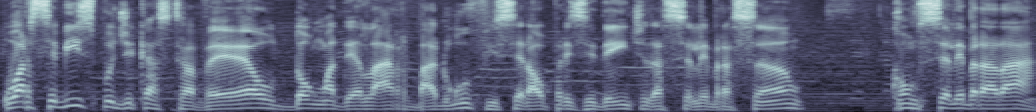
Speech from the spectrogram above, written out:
O arcebispo de Cascavel, Dom Adelar Baruf, será o presidente da celebração. Concelebrará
